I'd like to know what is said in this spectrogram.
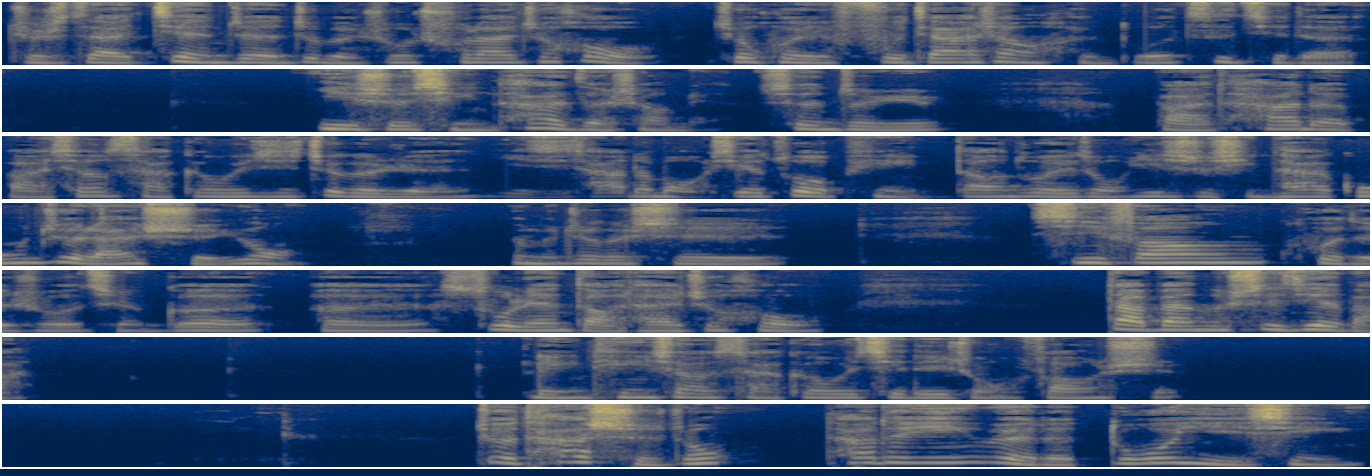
就是在《见证》这本书出来之后，就会附加上很多自己的意识形态在上面，甚至于把他的把肖斯塔科维奇这个人以及他的某些作品当做一种意识形态工具来使用。那么这个是西方或者说整个呃苏联倒台之后大半个世界吧，聆听肖斯塔科维奇的一种方式。就他始终他的音乐的多义性。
